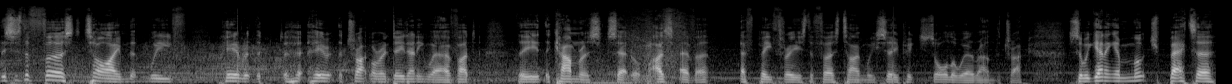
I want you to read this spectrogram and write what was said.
This is the first time that we've here at the here at the track, or indeed anywhere, I've had the the cameras set up as ever. FP3 is the first time we see pictures all the way around the track, so we're getting a much better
